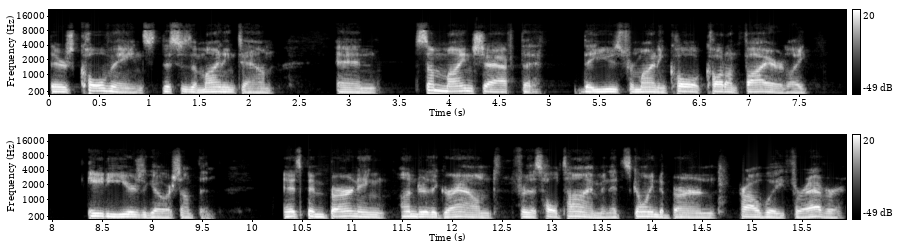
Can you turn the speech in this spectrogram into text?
there's coal veins. This is a mining town, and some mine shaft that they used for mining coal caught on fire like 80 years ago or something. And it's been burning under the ground for this whole time, and it's going to burn probably forever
